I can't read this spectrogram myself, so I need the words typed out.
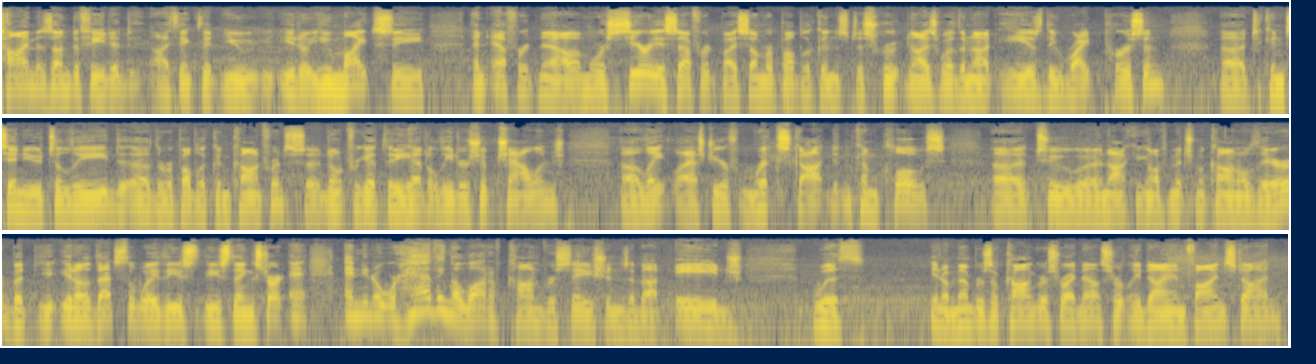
time is undefeated. I think that you you know you might see an effort now, a more serious effort by some Republicans to scrutinize whether or not he is the right person uh, to continue to lead uh, the Republican conference. Uh, don't forget that he had a leadership challenge uh, late last year from Rick Scott. Didn't come close uh, to uh, knocking off Mitch McConnell there, but you know that's the way these these things start. And, and you know we're having a lot of conversations about age with you know members of Congress right now. Certainly Dianne Feinstein.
